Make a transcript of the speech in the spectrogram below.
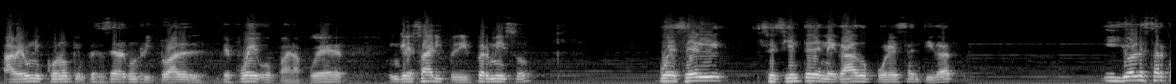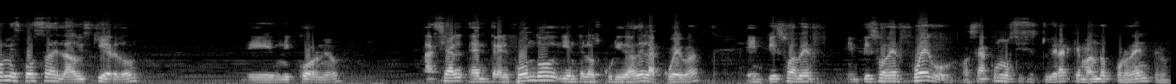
a ver un icono que empieza a hacer algún ritual de fuego para poder ingresar y pedir permiso. Pues él se siente denegado por esa entidad. Y yo al estar con mi esposa del lado izquierdo de unicornio, hacia entre el fondo y entre la oscuridad de la cueva, empiezo a ver empiezo a ver fuego, o sea, como si se estuviera quemando por dentro.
